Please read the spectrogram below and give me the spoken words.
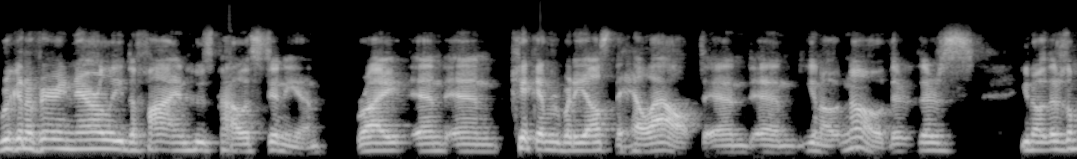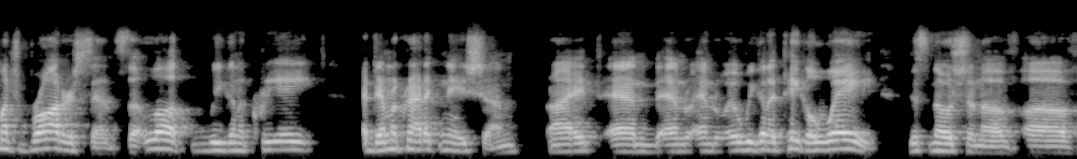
we're going to very narrowly define who's Palestinian, right, and and kick everybody else the hell out, and and you know, no, there, there's you know, there's a much broader sense that look, we're going to create a democratic nation right? And and and we're going to take away this notion of of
